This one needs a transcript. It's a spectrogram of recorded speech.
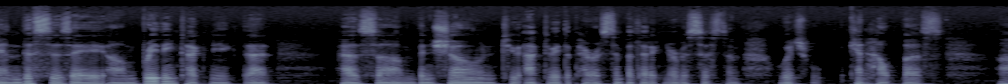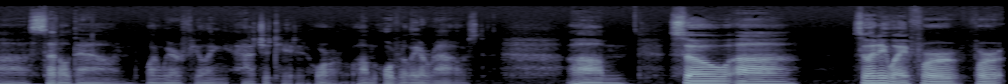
And this is a um, breathing technique that has um, been shown to activate the parasympathetic nervous system, which can help us uh, settle down when we are feeling agitated or um, overly aroused. Um, so, uh, so anyway, for for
